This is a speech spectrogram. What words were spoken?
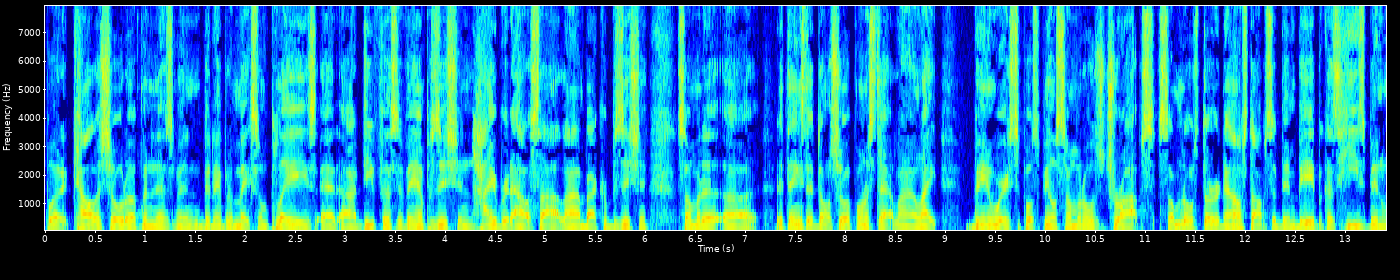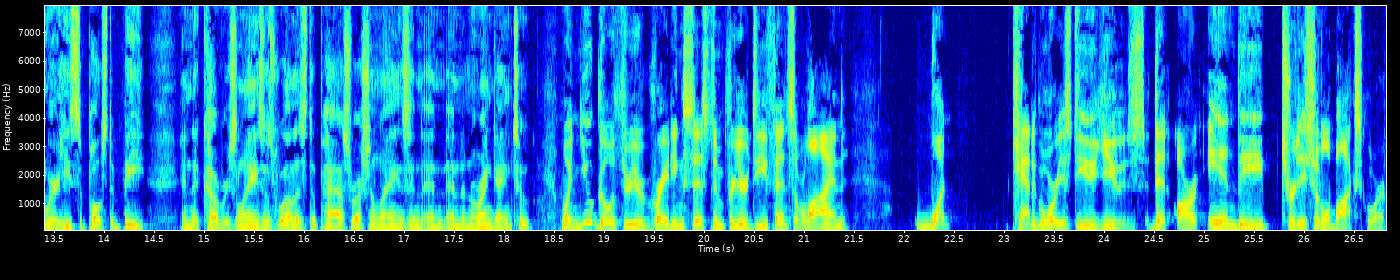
But Kyle showed up and has been been able to make some plays at our defensive end position, hybrid outside linebacker position. Some of the uh, the things that don't show up on the stat line, like being where he's supposed to be on some of those drops. Some of those third down stops have been big because he's been where he's supposed to be in the coverage lanes as well as the pass rushing lanes and, and, and in the run game too. When you go through your grading system for your defensive line what categories do you use that aren't in the traditional box score?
